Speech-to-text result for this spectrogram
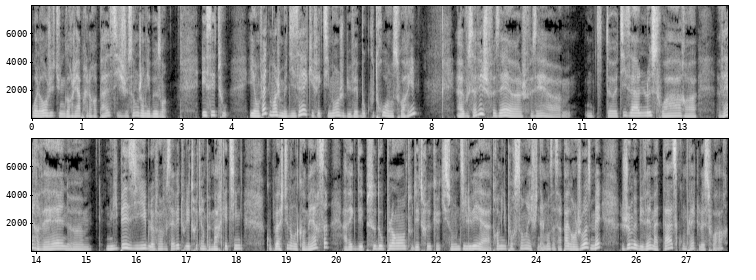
Ou alors juste une gorgée après le repas si je sens que j'en ai besoin. Et c'est tout. Et en fait, moi, je me disais qu'effectivement, je buvais beaucoup trop en soirée. Euh, vous savez, je faisais, euh, je faisais euh, une petite tisane le soir, verveine, nuit paisible, enfin vous savez tous les trucs un peu marketing qu'on peut acheter dans le commerce avec des pseudo-plantes ou des trucs qui sont dilués à 3000% et finalement ça sert pas à grand chose mais je me buvais ma tasse complète le soir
